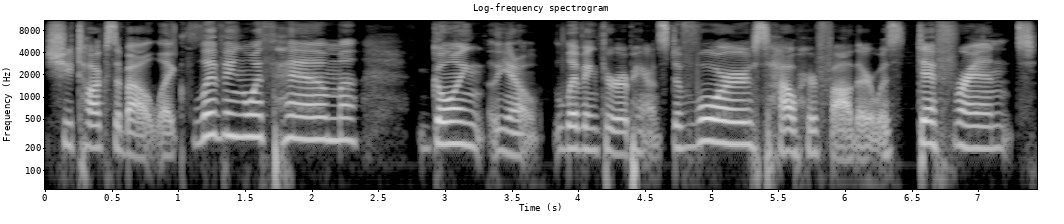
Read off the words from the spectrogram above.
She talks about like living with him, going, you know, living through her parents' divorce, how her father was different.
